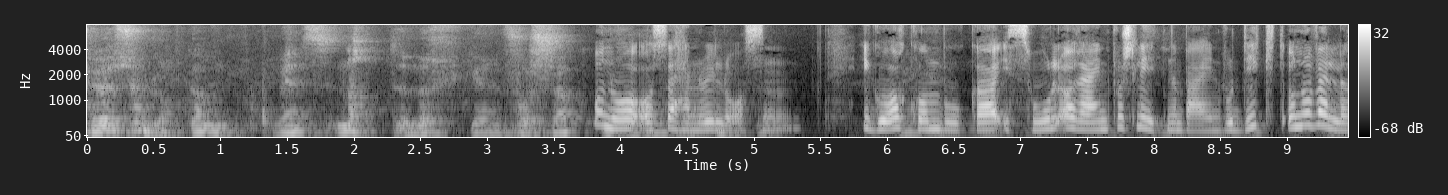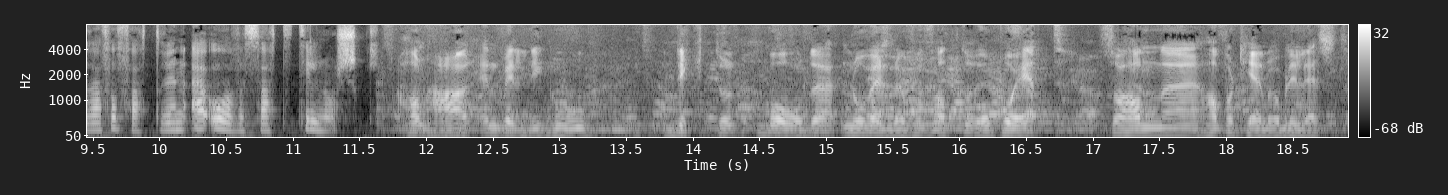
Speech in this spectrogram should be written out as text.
Før soloppgang, mens nattemørket fortsatt Og nå også Henry Lawson. I går kom boka 'I sol og regn på slitne bein', hvor dikt og noveller av forfatteren er oversatt til norsk. Han er en veldig god dikter, både novelleforfatter og poet, så han, eh, han fortjener å bli lest.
